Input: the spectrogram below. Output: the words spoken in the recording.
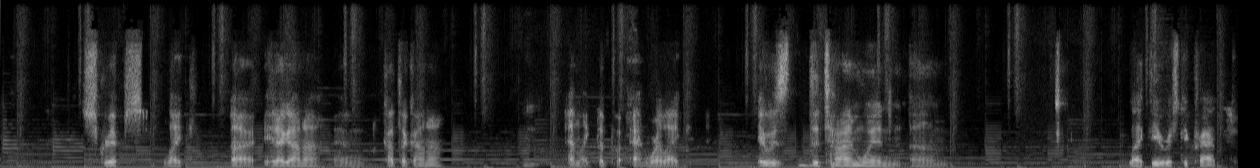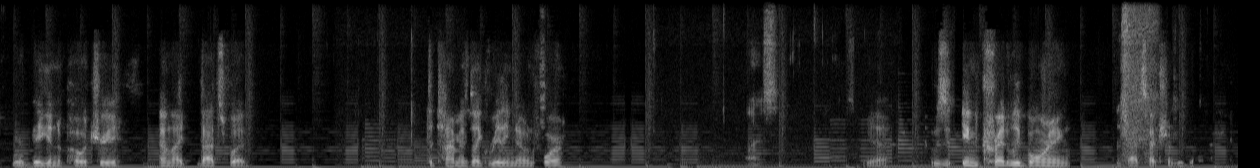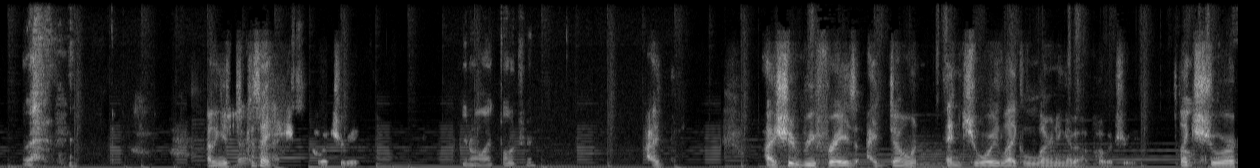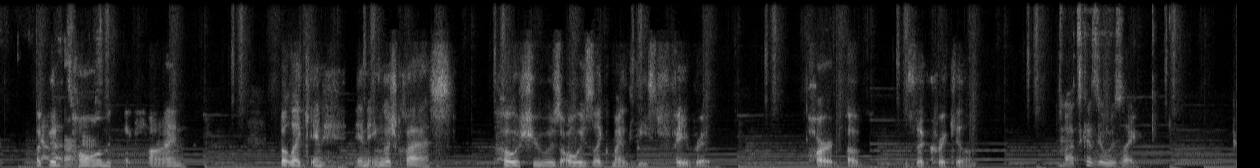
scripts like uh, hiragana and katakana, Hmm. and like the and where like it was the time when um, like the aristocrats were big into poetry, and like that's what the time is like really known for. Nice. Yeah, it was incredibly boring that section of the book. I think it's just because I hate poetry. you don't like poetry? I I should rephrase. I don't enjoy like learning about poetry. Like, Okay. sure, a Yeah, good poem is like fine, but like in in English class, poetry was always like my least favorite part of the curriculum. That's because it was like,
